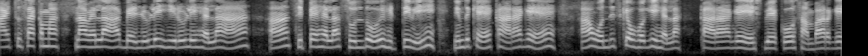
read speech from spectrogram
ಆಯ್ತು ಸಾಕಮ್ಮ ನಾವೆಲ್ಲ ಬೆಳ್ಳುಳ್ಳಿ ಈರುಳ್ಳಿ ಎಲ್ಲ ಆ ಸಿಪ್ಪೆ ಎಲ್ಲ ಸುಲ್ದು ಇಡ್ತೀವಿ. ಇದಕ್ಕೆ ಖಾರಾಗೆ ಆ ಒಂದಿಸ್ಕೆ ಹೋಗಿ ಎಲ್ಲ. ಖಾರಾಗೆ ಎಷ್ಟು ಬೇಕು ಸಾಂಬಾರ್ಗೆ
